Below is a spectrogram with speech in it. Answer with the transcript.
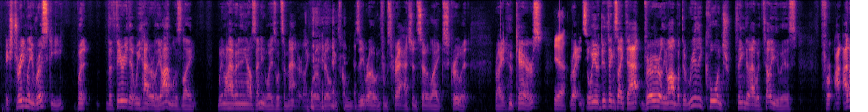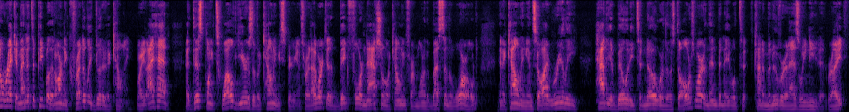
Extremely risky, but the theory that we had early on was like, we don't have anything else anyways. What's the matter? Like we're building from zero and from scratch, and so like screw it, right? Who cares? Yeah. right? So we would do things like that very early on. But the really cool tr- thing that I would tell you is, for I, I don't recommend it to people that aren't incredibly good at accounting, right? I had at this point 12 years of accounting experience, right? I worked at a big four national accounting firm, one of the best in the world in accounting, and so I really had the ability to know where those dollars were and then been able to kind of maneuver it as we needed, right?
